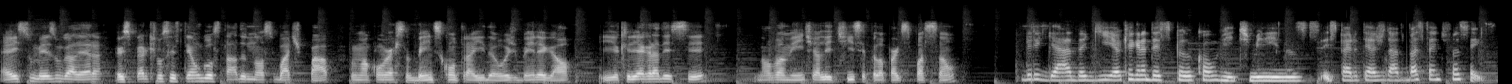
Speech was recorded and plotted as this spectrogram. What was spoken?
É isso mesmo, galera. Eu espero que vocês tenham gostado do nosso bate-papo. Foi uma conversa bem descontraída hoje, bem legal. E eu queria agradecer novamente a Letícia pela participação. Obrigada, Gui. Eu que agradeço pelo convite, meninos. Espero ter ajudado bastante vocês.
